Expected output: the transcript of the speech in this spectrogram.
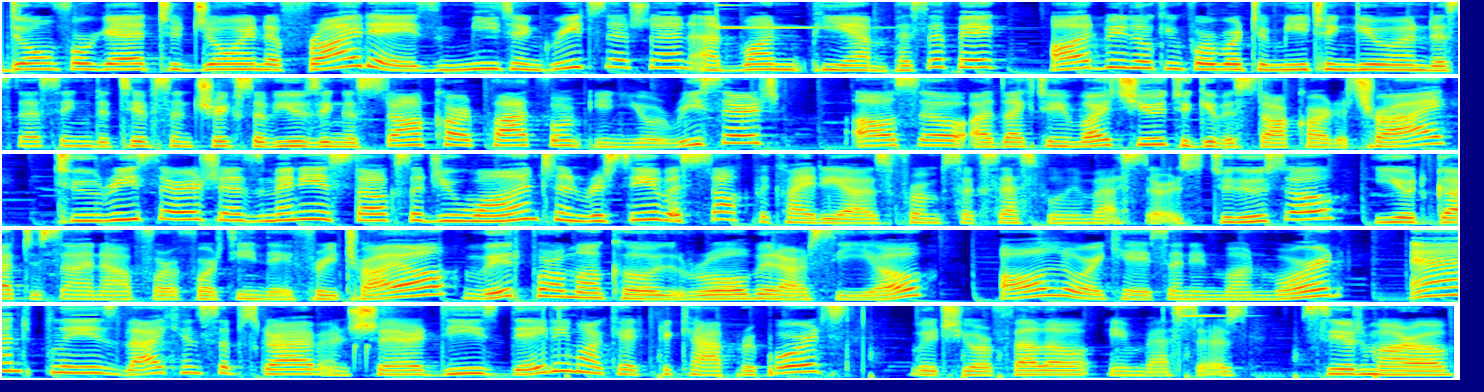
Don't forget to join the Friday's meet and greet session at 1 p.m. Pacific. I'd be looking forward to meeting you and discussing the tips and tricks of using a stock card platform in your research. Also, I'd like to invite you to give a stock card a try to research as many stocks that you want and receive stock pick ideas from successful investors. To do so, you'd got to sign up for a 14 day free trial with promo code Roll with our CEO, all lowercase and in one word. And please like and subscribe and share these daily market recap reports with your fellow investors. See you tomorrow.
